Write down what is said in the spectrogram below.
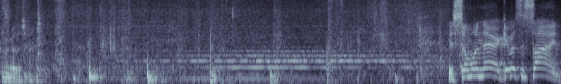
I'm gonna go this way. Is someone there? Give us a sign.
